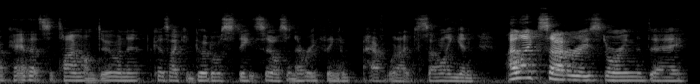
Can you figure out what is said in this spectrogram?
Okay, that's the time I'm doing it because I can go to estate sales and everything and have what I'm selling. And I like Saturdays during the day.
